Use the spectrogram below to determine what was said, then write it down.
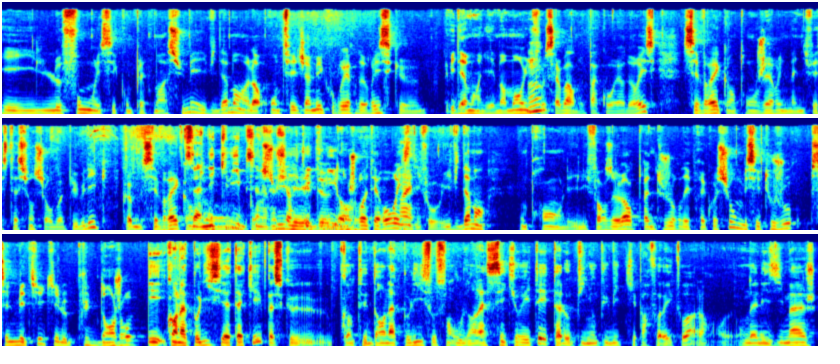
et ils le font et c'est complètement assumé, évidemment. Alors, on ne fait jamais courir de risques. Évidemment, il y a des moments où il mmh. faut savoir ne pas courir de risques. C'est vrai quand on gère une manifestation sur voie publique, comme c'est vrai quand un on équilibre, c'est une recherche de dangereux terroristes. Il faut évidemment on prend, les, forces de l'ordre prennent toujours des précautions, mais c'est toujours, c'est le métier qui est le plus dangereux. Et quand la police est attaquée, parce que quand tu es dans la police ou dans la sécurité, tu as l'opinion publique qui est parfois avec toi. Alors, on a les images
